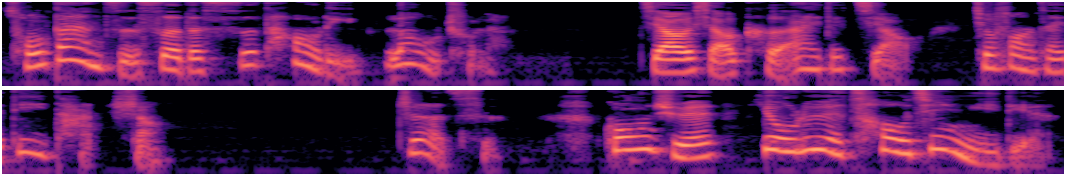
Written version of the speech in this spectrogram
从淡紫色的丝套里露出来，娇小可爱的脚就放在地毯上。这次，公爵又略凑近一点。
